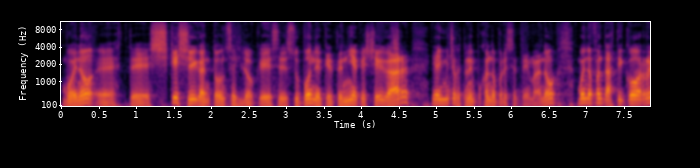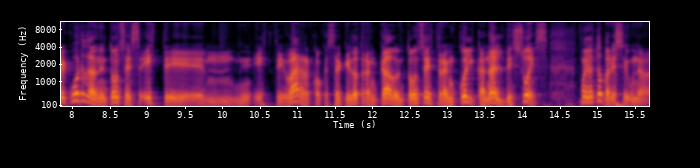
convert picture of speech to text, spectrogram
bueno, este, que llega entonces lo que se supone que tenía que llegar y hay muchos que están empujando por ese tema, ¿no? Bueno, fantástico. ¿Recuerdan entonces este, mm, este barco que se quedó trancado? Entonces trancó el canal de Suez. Bueno, esto parece una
